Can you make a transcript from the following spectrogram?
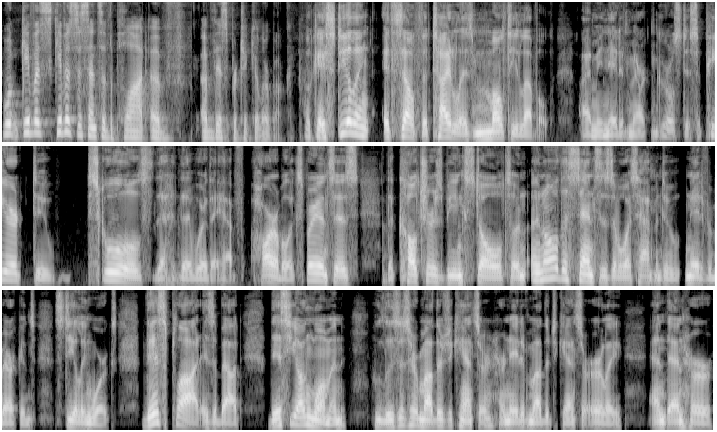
Well, give us give us a sense of the plot of of this particular book. Okay, stealing itself, the title is multi-leveled. I mean, Native American girls disappeared to schools that, that where they have horrible experiences, the culture is being stolen, so in, in all the senses of what's happened to Native Americans, stealing works. This plot is about this young woman who loses her mother to cancer, her native mother to cancer early, and then her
